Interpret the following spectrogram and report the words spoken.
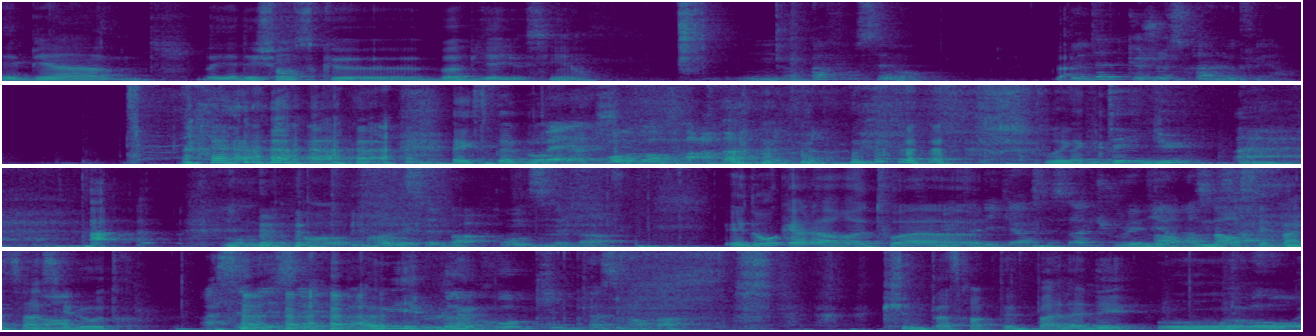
Eh bien, bah, il y a des chances que Bob y aille aussi. Hein. Non, Pas forcément. Bah. Peut-être que je serai à Leclerc. Exprès pour Mais faire on en parle. Pour écouter du. En On ne sait pas. On ne sait pas. Et donc, alors, toi. euh, Metallica, c'est ça que tu voulais dire Non, hein, non, c'est pas ça, Non. c'est l'autre. Ah, c'est c'est Ah oui. le groupe qui ne passera pas. Qui ne passera peut-être pas l'année. Oh, Oh,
